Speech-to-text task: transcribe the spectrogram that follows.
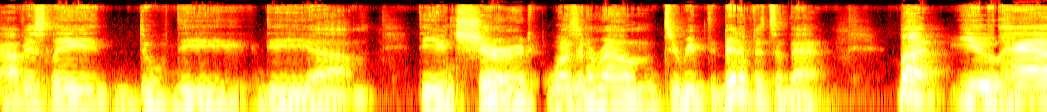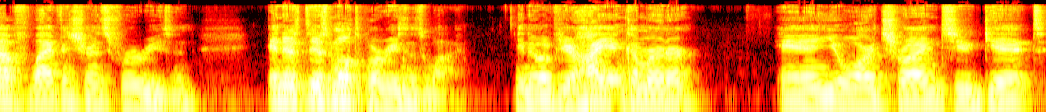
obviously, the the the um, the insured wasn't around to reap the benefits of that, but you have life insurance for a reason, and there's there's multiple reasons why. You know, if you're a high income earner, and you are trying to get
